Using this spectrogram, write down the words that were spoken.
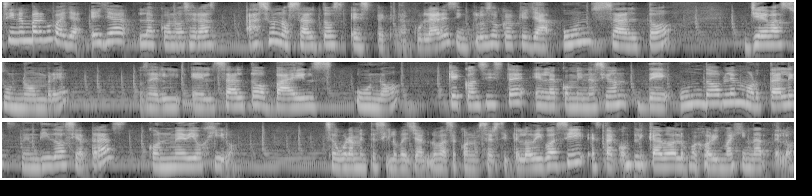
Sin embargo, vaya, ella la conocerás, hace unos saltos espectaculares, incluso creo que ya un salto lleva su nombre, o sea, el, salto Biles 1, que consiste en la combinación de un doble mortal extendido hacia atrás con medio giro seguramente si lo ves ya lo vas a conocer. Si te lo digo así, está complicado a lo mejor imaginártelo.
